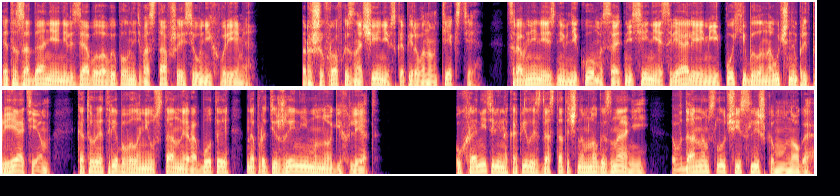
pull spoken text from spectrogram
Это задание нельзя было выполнить в оставшееся у них время. Расшифровка значений в скопированном тексте, сравнение с дневником и соотнесение с реалиями эпохи было научным предприятием, которое требовало неустанной работы на протяжении многих лет. У хранителей накопилось достаточно много знаний, в данном случае слишком много.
